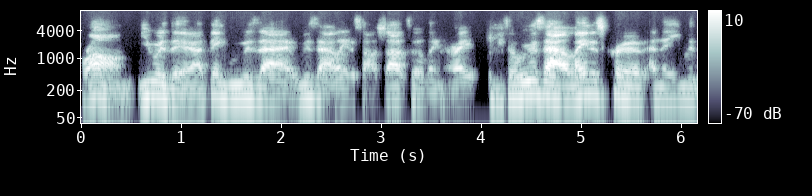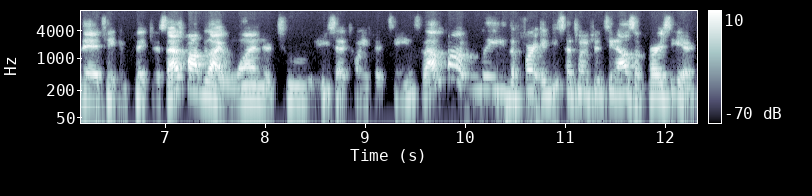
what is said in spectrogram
prom, you were there. I think we was at we was at Elena's house. Shout out to Elena, right? So we was at Elena's crib, and then you were there taking pictures. So that's probably like one or two. You said 2015, so that was probably the first. If you said 2015, that was the first year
